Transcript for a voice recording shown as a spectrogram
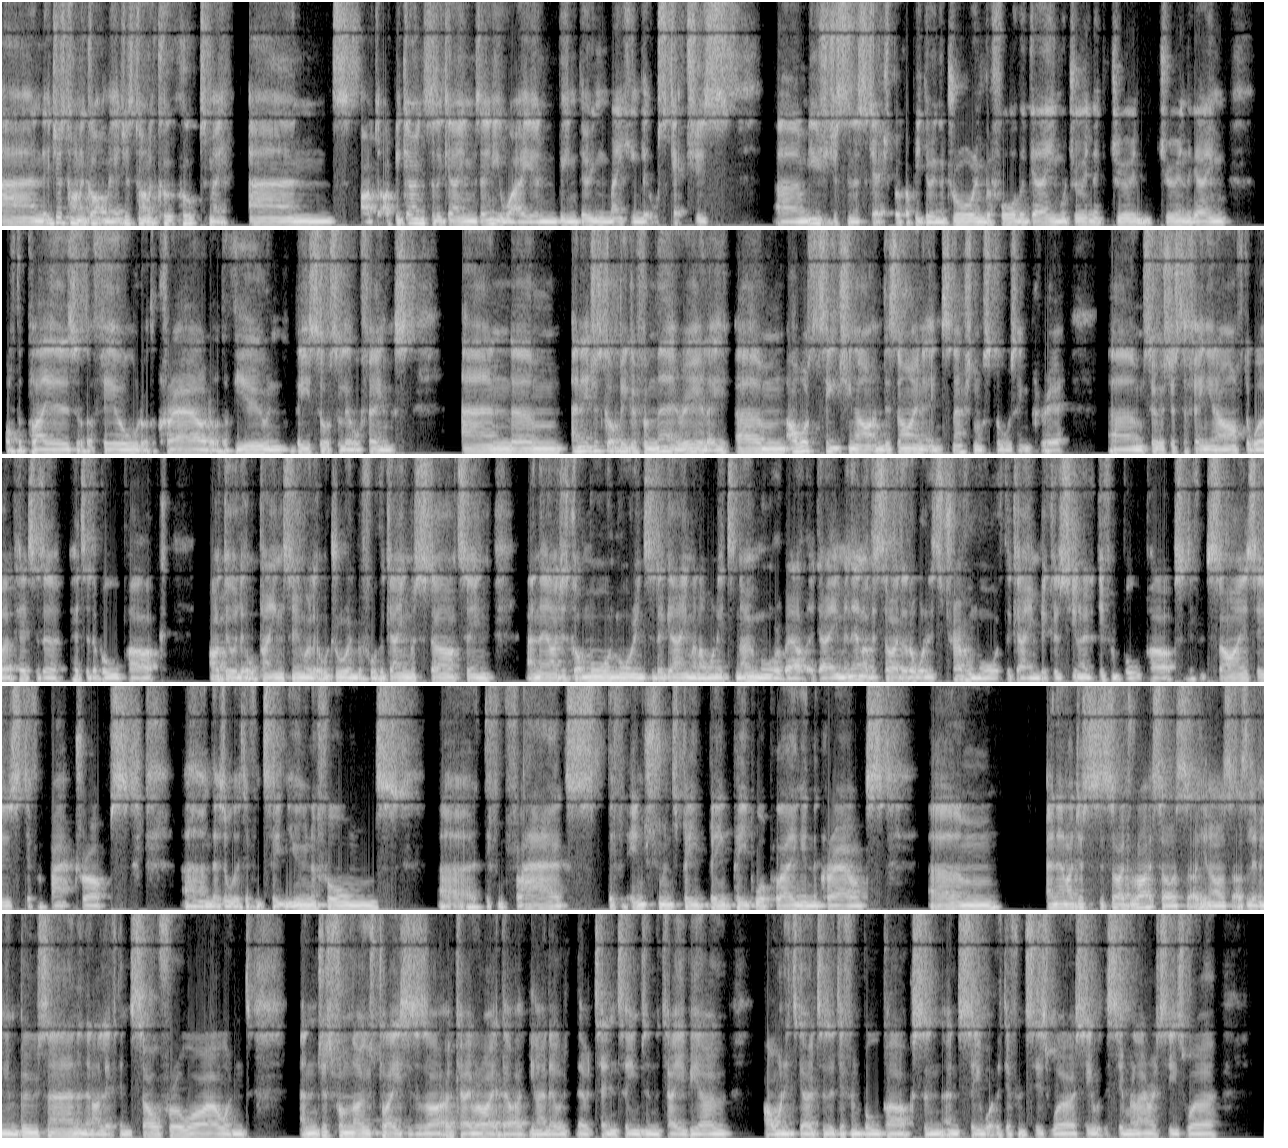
and it just kind of got me. It just kind of hooked me, and I'd, I'd be going to the games anyway, and been doing making little sketches um, usually just in a sketchbook, I'd be doing a drawing before the game or during the during during the game of the players or the field or the crowd or the view and these sorts of little things. And um, and it just got bigger from there. Really, um, I was teaching art and design at international schools in Korea, Um, so it was just a thing, you know, after work, head to the head to the ballpark. I'd do a little painting or a little drawing before the game was starting. And then I just got more and more into the game and I wanted to know more about the game. And then I decided I wanted to travel more with the game because, you know, different ballparks, different sizes, different backdrops. Um, there's all the different team uniforms, uh, different flags, different instruments pe- people were playing in the crowds. Um, and then I just decided, right, so I was, you know, I was, I was living in Busan and then I lived in Seoul for a while. And and just from those places, I was like, okay, right, there, you know, there were, there were 10 teams in the KBO. I wanted to go to the different ballparks and, and see what the differences were, see what the similarities were,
